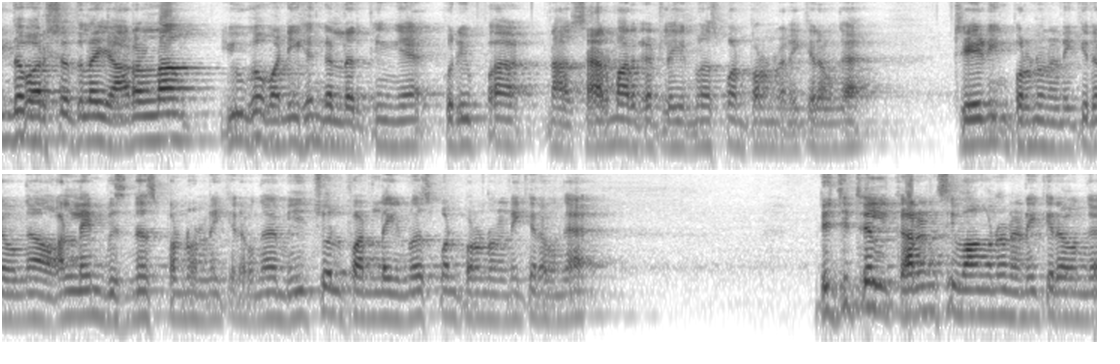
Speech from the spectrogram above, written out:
இந்த வருஷத்தில் யாரெல்லாம் யூக வணிகங்களில் இருக்கீங்க குறிப்பாக நான் ஷேர் மார்க்கெட்டில் இன்வெஸ்ட்மெண்ட் பண்ணணும்னு நினைக்கிறவங்க ட்ரேடிங் பண்ணணும்னு நினைக்கிறவங்க ஆன்லைன் பிஸ்னஸ் பண்ணணும்னு நினைக்கிறவங்க மியூச்சுவல் ஃபண்டில் இன்வெஸ்ட்மெண்ட் பண்ணணும்னு நினைக்கிறவங்க டிஜிட்டல் கரன்சி வாங்கணும்னு நினைக்கிறவங்க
